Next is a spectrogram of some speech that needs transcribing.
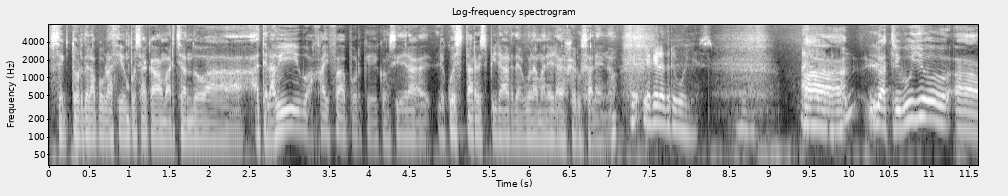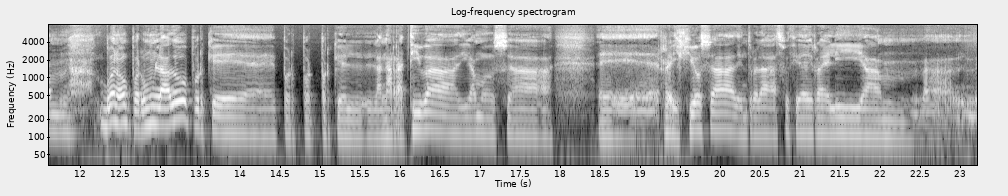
sector de la población pues se acaba marchando a, a, Tel Aviv o a Haifa porque considera le cuesta respirar de alguna manera en Jerusalén, ¿no? ¿Y a qué lo atribuyes? Uh, lo atribuyo, um, bueno, por un lado porque, por, por, porque la narrativa, digamos, uh, eh, religiosa dentro de la sociedad israelí um, uh,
